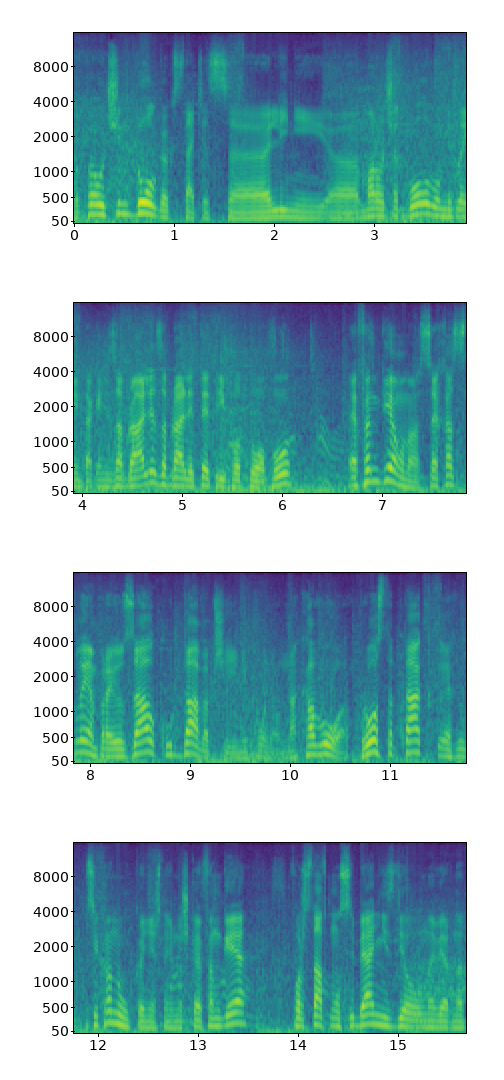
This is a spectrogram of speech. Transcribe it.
ВП очень долго, кстати, с э, линией э, морочат голову. Midlane так и не забрали. Забрали Т3 по топу. ФНГ у нас. Echo Slam проюзал. Куда вообще, я не понял. На кого? Просто так. Эх, психанул, конечно, немножко ФНГ. Форстафнул себя. Не сделал, наверное,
